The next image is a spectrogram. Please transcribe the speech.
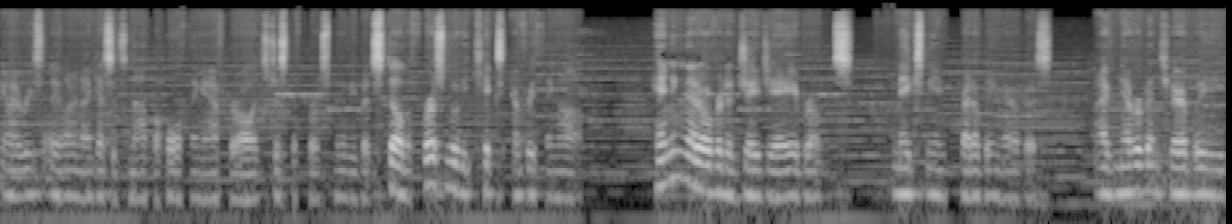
you know I recently learned I guess it's not the whole thing after all; it's just the first movie. But still, the first movie kicks everything off. Handing that over to J.J. Abrams makes me incredibly nervous. I've never been terribly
